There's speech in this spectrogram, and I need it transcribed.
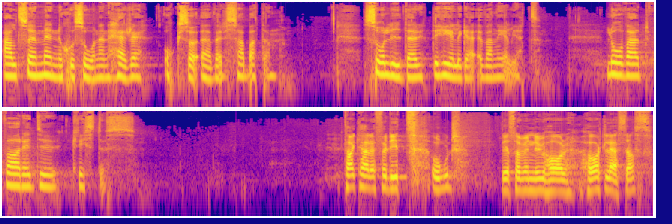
Alltså är människosonen herre också över sabbaten. Så lyder det heliga evangeliet. Lovad vare du, Kristus. Tack Herre för ditt ord, det som vi nu har hört läsas.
